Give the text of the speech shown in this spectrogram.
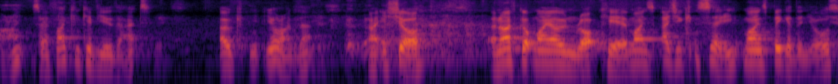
All right, so if I can give you that. Okay, you're all right with that? Right, you sure? And I've got my own rock here. Mine's, as you can see, mine's bigger than yours.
